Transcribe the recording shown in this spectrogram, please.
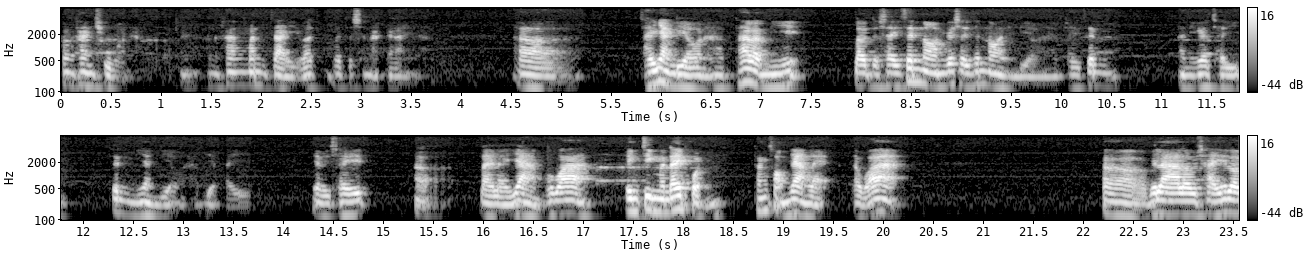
ค่อนข้างชัวร์นะค่อนข้างมั่นใจว่าว่าจะชนะได้นะใช้อย่างเดียวนะครับ ถ้าแบบนี้เราจะใช้เส้นนอนก็ใช้เส้นนอนอย่างเดียวนะครับ ใช้เส้น อันนี้ก็ใช้เส้นนี้อย่างเดียวนะครับอย่าไปอย่าไปใช้หลาย ๆ อย่าง เพราะว่าจริง ๆ มันได้ผล ทั้งสองอย่างแหละ แต่ว่าเอ่อเวลาเราใช้เรา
